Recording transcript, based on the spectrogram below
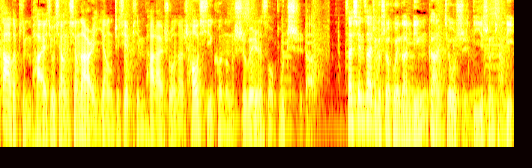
大的品牌，就像香奈儿一样，这些品牌来说呢，抄袭可能是为人所不耻的。在现在这个社会呢，灵感就是第一生产力。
